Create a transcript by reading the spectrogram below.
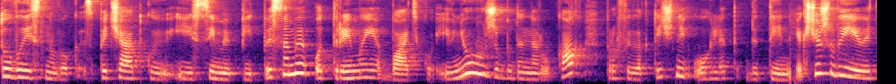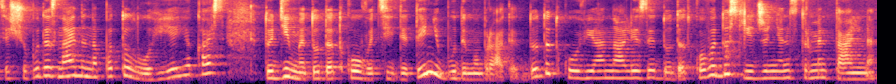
то висновок з печаткою і з цими підписами отримає батько, і в нього вже буде на руках профілактичний огляд дитини. Якщо ж виявиться, що буде знайдена патологія якась, тоді ми додатково цій дитині будемо брати додаткові аналізи, додаткове дослідження, інструментальне,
